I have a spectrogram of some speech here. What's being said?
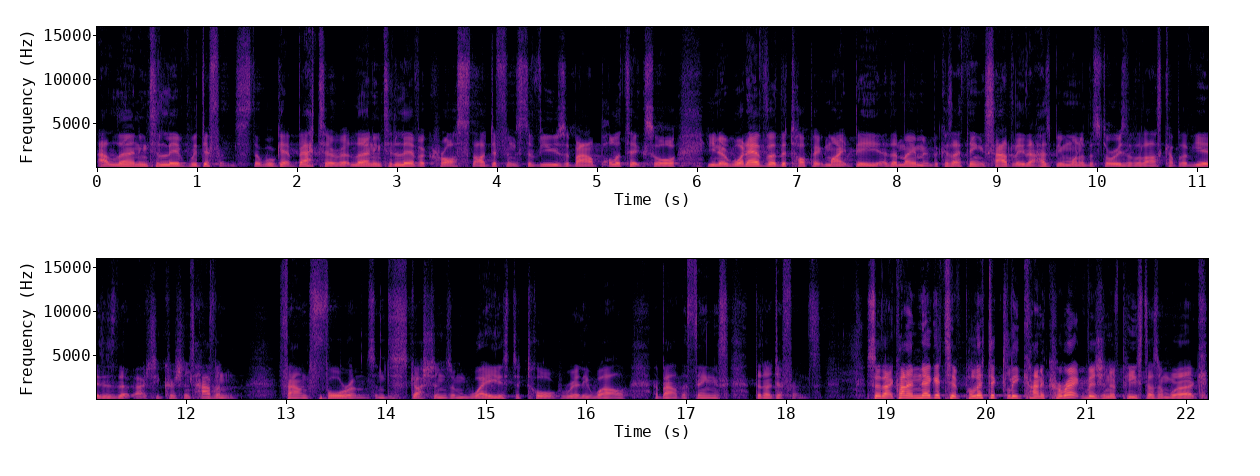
at learning to live with difference, that we'll get better at learning to live across our difference of views about politics or, you know, whatever the topic might be at the moment. Because I think, sadly, that has been one of the stories of the last couple of years is that actually Christians haven't found forums and discussions and ways to talk really well about the things that are different. So that kind of negative, politically kind of correct vision of peace doesn't work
